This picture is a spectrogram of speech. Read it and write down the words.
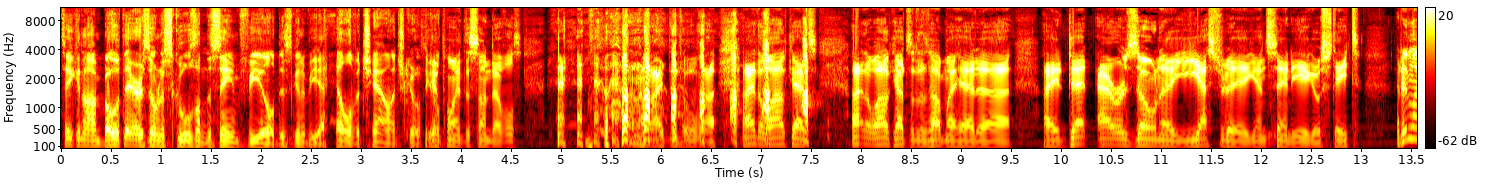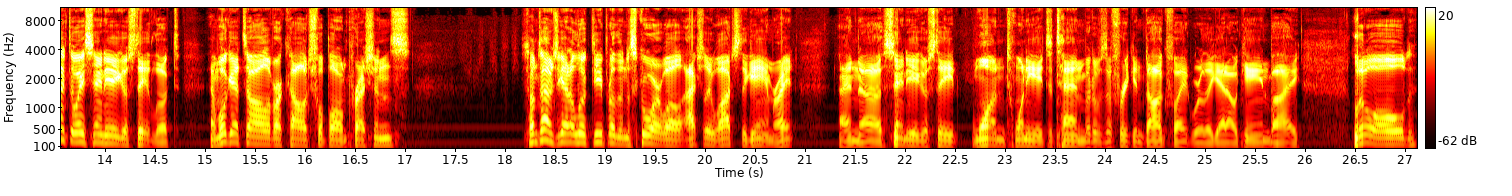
taking on both Arizona schools on the same field is going to be a hell of a challenge. Good Cofield. point. The Sun Devils. I, I, did the, I had the Wildcats. I had the Wildcats at the top of my head. Uh, I had bet Arizona yesterday against San Diego State. I didn't like the way San Diego State looked, and we'll get to all of our college football impressions. Sometimes you got to look deeper than the score. Well, actually, watch the game, right? And uh, San Diego State won twenty-eight to ten, but it was a freaking dogfight where they got outgained by little old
